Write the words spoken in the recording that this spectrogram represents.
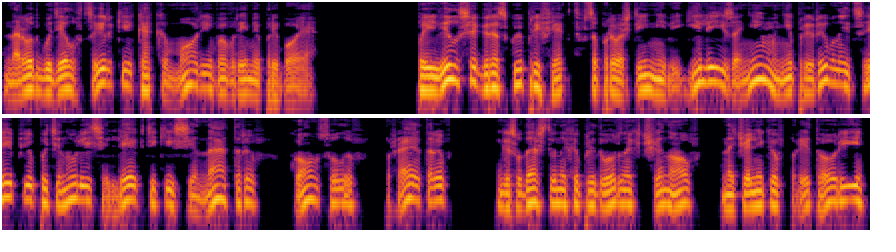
народ гудел в цирке, как море во время прибоя. Появился городской префект в сопровождении Вигилии, и за ним непрерывной цепью потянулись лектики сенаторов, консулов, преторов, государственных и придворных чинов, начальников претории,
